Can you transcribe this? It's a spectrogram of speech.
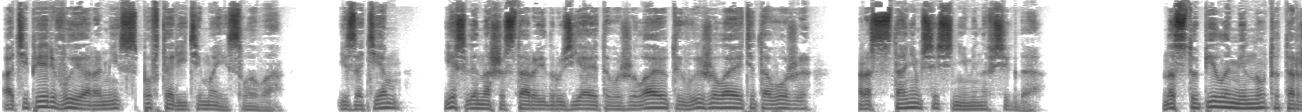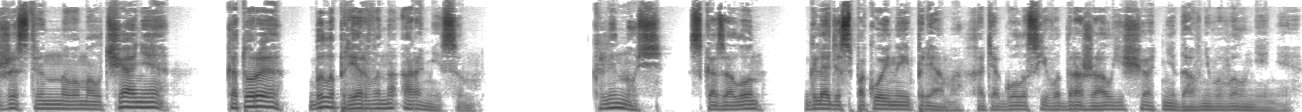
А теперь вы, Арамис, повторите мои слова. И затем, если наши старые друзья этого желают, и вы желаете того же, расстанемся с ними навсегда. Наступила минута торжественного молчания, которое было прервано Арамисом. «Клянусь», — сказал он, глядя спокойно и прямо, хотя голос его дрожал еще от недавнего волнения.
